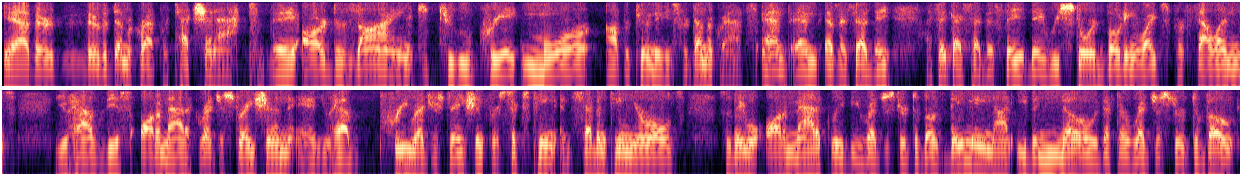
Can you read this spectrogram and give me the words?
Yeah, they're they're the Democrat Protection Act. They are designed to create more opportunities for Democrats. And and as I said, they I think I said this, they they restored voting rights for felons. You have this automatic registration and you have pre-registration for 16 and 17 year olds. So they will automatically be registered to vote. They may not even know that they're registered to vote,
